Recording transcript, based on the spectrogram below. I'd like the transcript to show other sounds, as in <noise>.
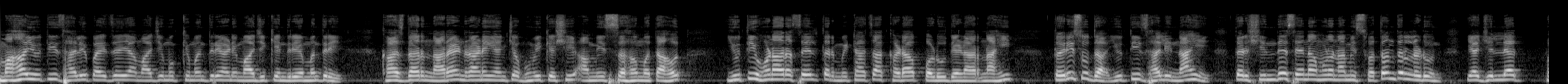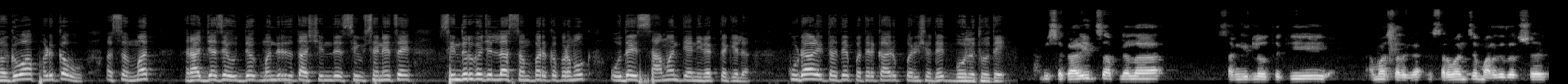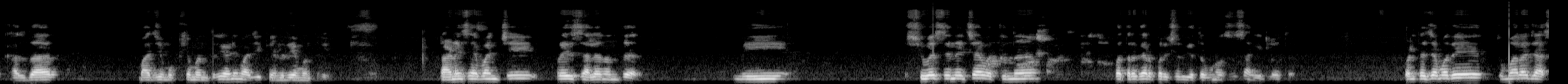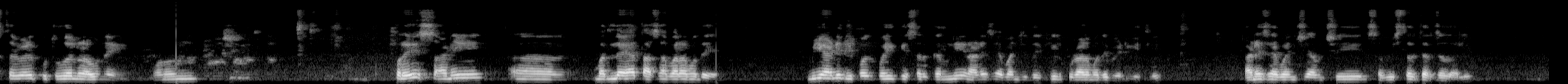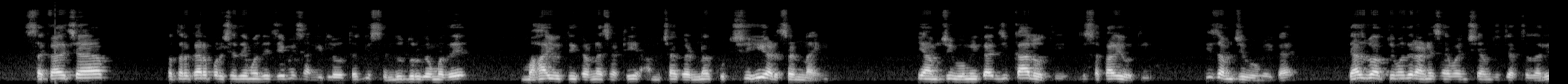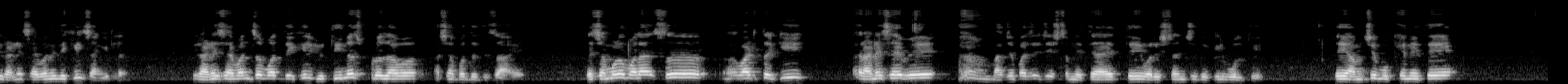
महायुती झाली पाहिजे या माजी मुख्यमंत्री आणि माजी केंद्रीय मंत्री खासदार नारायण राणे यांच्या भूमिकेशी आम्ही सहमत आहोत. युती होणार असेल तर मिठाचा खडा पडू देणार नाही. तरीसुद्धा युती झाली नाही तर शिंदे सेना म्हणून आम्ही स्वतंत्र लढून या जिल्ह्यात भगवा फडकवू असं मत राज्याचे उद्योगमंत्री तथा शिंदे शिवसेनेचे सिंधुदुर्ग जिल्हा संपर्क प्रमुख उदय सामंत यांनी व्यक्त केलं. कुडाळ इथं ते पत्रकार परिषदेत बोलत होते. मी सकाळीच आपल्याला सांगितलं होतं की आम्हा सर्गा सर्वांचे मार्गदर्शक खासदार माजी मुख्यमंत्री आणि माजी केंद्रीय मंत्री. राणेसाहेबांची प्रेस झाल्यानंतर मी शिवसेनेच्या वतीनं पत्रकार परिषद घेतो म्हणून असं सांगितलं होतं. पण त्याच्यामध्ये तुम्हाला जास्त वेळ कुतूहल राहू नये म्हणून प्रेस आणि मधल्या या तासाभरामध्ये मी आणि दीपकभाई केसरकरनी राणेसाहेबांची देखील कुडाळमध्ये भेट घेतली. राणेसाहेबांची आमची सविस्तर चर्चा झाली. सकाळच्या पत्रकार परिषदेमध्ये जे मी सांगितलं होतं की सिंधुदुर्गमध्ये महायुती करण्यासाठी आमच्याकडनं कुठचीही अडचण नाही. ही आमची भूमिका जी काल होती जी सकाळी होती तीच आमची भूमिका आहे. त्याच बाबतीमध्ये राणेसाहेबांशी आमची चर्चा झाली. राणेसाहेबांनी देखील सांगितलं की राणेसाहेबांचं मत देखील युतीनंच पुढं जावं अशा पद्धतीचं आहे. त्याच्यामुळं मला असं वाटतं की राणेसाहेब हे <clears throat> भाजपाचे ज्येष्ठ नेते आहेत ते वरिष्ठांशी देखील बोलतील. ते आमचे मुख्य नेते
